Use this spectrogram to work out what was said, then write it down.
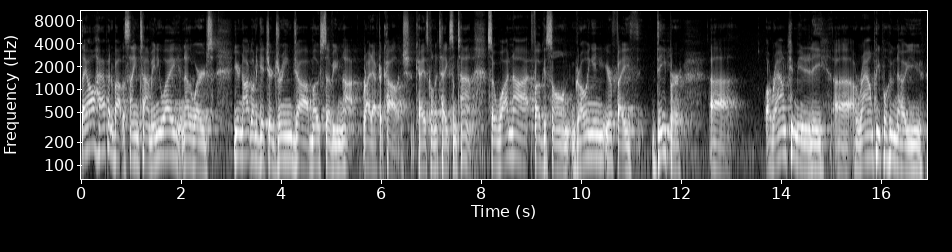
They all happen about the same time anyway. In other words, you're not going to get your dream job, most of you, not right after college. Okay, it's going to take some time. So, why not focus on growing in your faith deeper uh, around community, uh, around people who know you,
